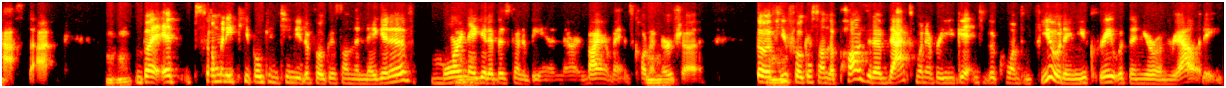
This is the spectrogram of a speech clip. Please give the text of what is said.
past that. Mm-hmm. But if so many people continue to focus on the negative, more mm-hmm. negative is going to be in their environment. It's called mm-hmm. inertia. So if you mm-hmm. focus on the positive, that's whenever you get into the quantum field and you create within your own reality.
